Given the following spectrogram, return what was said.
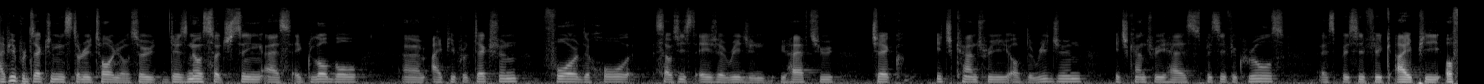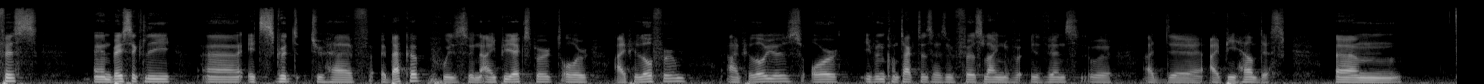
IP protection is territorial, so there's no such thing as a global um, IP protection for the whole Southeast Asia region. You have to check each country of the region. Each country has specific rules, a specific IP office, and basically uh, it's good to have a backup with an IP expert or IP law firm, IP lawyers, or even contact us as a first line of defense uh, at the IP help desk. Um,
